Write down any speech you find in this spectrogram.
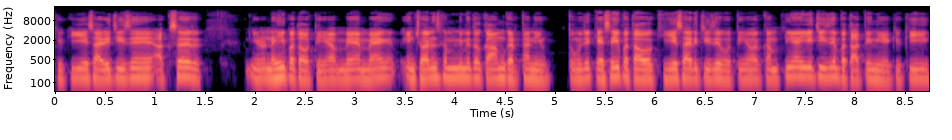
क्योंकि ये सारी चीज़ें अक्सर यू नो नहीं पता होती हैं। अब मैं मैं इंश्योरेंस कंपनी में तो काम करता नहीं हूँ तो मुझे कैसे ही पता हो कि ये सारी चीज़ें होती हैं और कंपनियाँ ये चीज़ें बताती नहीं है, क्योंकि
